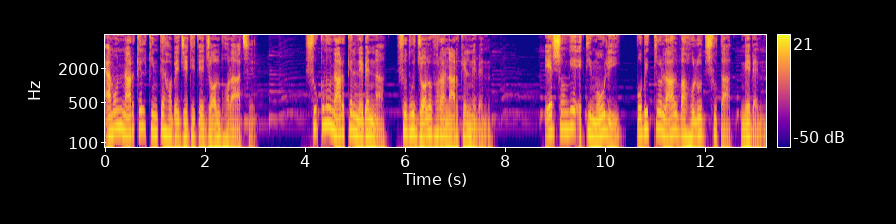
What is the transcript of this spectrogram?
এমন নারকেল কিনতে হবে যেটিতে জল ভরা আছে। শুকনো নারকেল নেবেন না, শুধু জলভরা নারকেল নেবেন। এর সঙ্গে একটি মৌলি, পবিত্র লাল বা হলুদ সুতা নেবেন।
